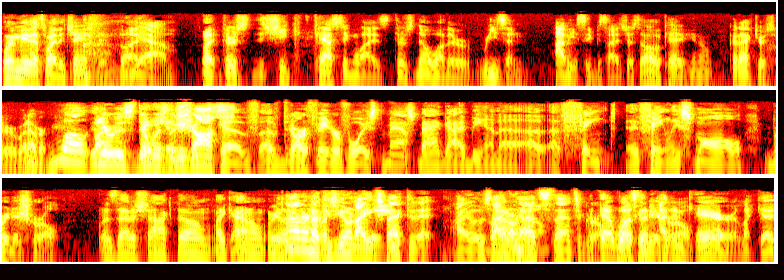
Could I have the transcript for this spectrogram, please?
Well, maybe that's why they changed it. But yeah, but there's the she casting wise, there's no other reason, obviously, besides just oh okay, you know, good actress or whatever. Well, But there was there was it the was- shock of of Darth Vader voiced masked bad guy being a, a, a faint, a faintly small British girl. Was that a shock though? Like I don't really. I don't know because you know what I expected it. I was I like, don't know. that's that's a girl. Like, that wasn't. be I a girl. didn't care. Like uh,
